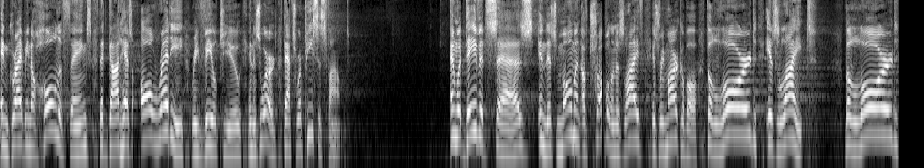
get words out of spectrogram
in grabbing a hold of things that God has already revealed to you in His Word. That's where peace is found. And what David says in this moment of trouble in his life is remarkable. The Lord is light, the Lord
